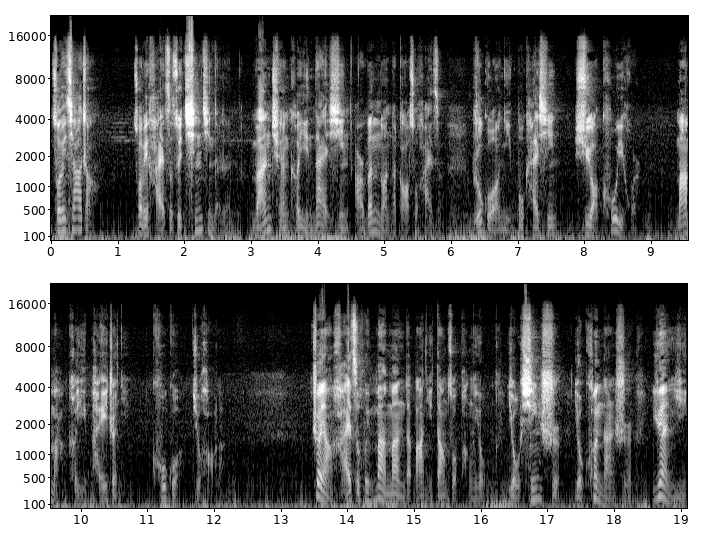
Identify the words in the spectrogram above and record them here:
作为家长，作为孩子最亲近的人。完全可以耐心而温暖地告诉孩子：如果你不开心，需要哭一会儿，妈妈可以陪着你，哭过就好了。这样，孩子会慢慢地把你当做朋友，有心事、有困难时愿意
